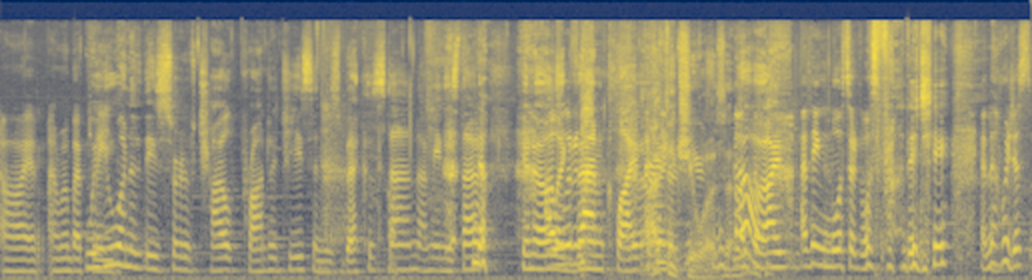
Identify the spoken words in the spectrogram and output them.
Uh, I, I remember I Were you one of these sort of child prodigies in Uzbekistan? I mean, is that you know I like Van Cliburn? I think she was. No, I I think Mozart was prodigy, and I was just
